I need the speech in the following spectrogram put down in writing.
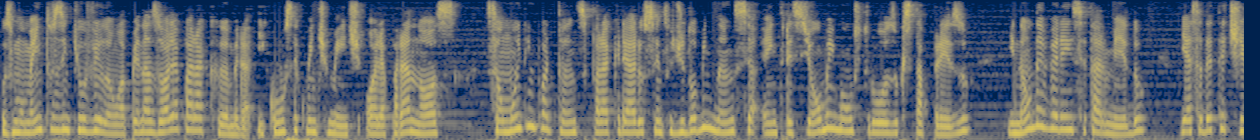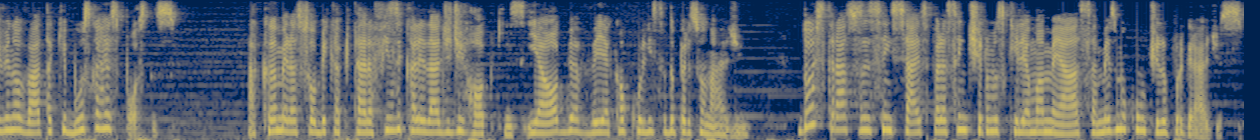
Os momentos em que o vilão apenas olha para a câmera e, consequentemente, olha para nós, são muito importantes para criar o senso de dominância entre esse homem monstruoso que está preso e não deveria incitar medo, e essa detetive novata que busca respostas. A câmera soube captar a fisicalidade de Hopkins e a óbvia veia calculista do personagem. Dois traços essenciais para sentirmos que ele é uma ameaça, mesmo contido por grades.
